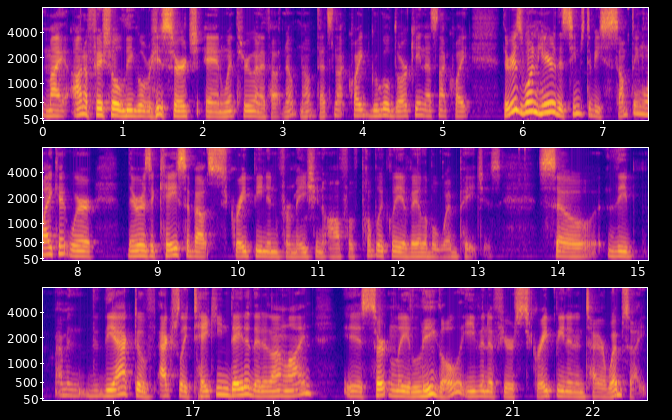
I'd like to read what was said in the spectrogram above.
my unofficial legal research and went through and I thought, nope, nope, that's not quite Google dorking. That's not quite. There is one here that seems to be something like it where there is a case about scraping information off of publicly available web pages. So the I mean the act of actually taking data that is online is certainly legal even if you're scraping an entire website.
